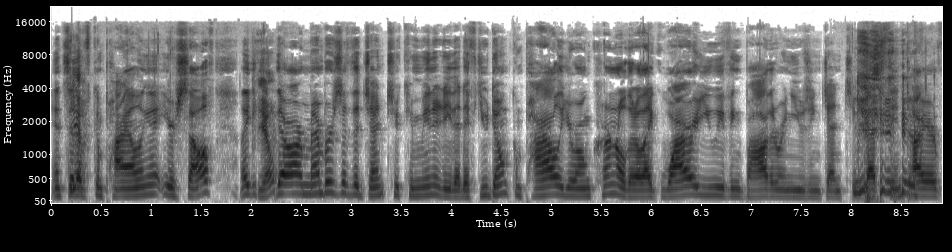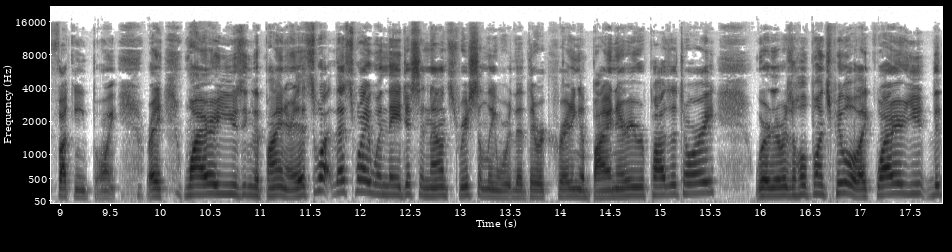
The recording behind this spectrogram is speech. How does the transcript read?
instead Yeah. of compiling it yourself. Like Yep. there are members of the Gentoo community that if you don't compile your own kernel, they're like, why are you even bothering using Gentoo? That's the entire fucking point, right? Why are you using the binary? That's why. That's why when they just announced recently that they were creating a binary repository where there was a whole bunch of people like, why are you? Then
